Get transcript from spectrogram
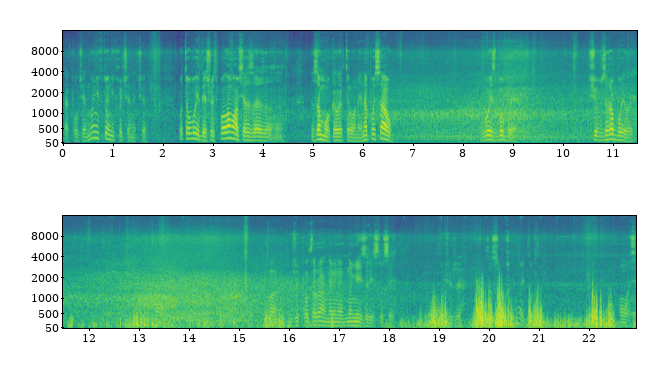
Так виходить. Ну ніхто не хоче нічого. Ото вийде щось, поламався замок електронний, написав в ОСББ, щоб зробили. А, вже полтора, мабуть, на мій зріст усе. Вже засох. Ну і тут. Ось.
